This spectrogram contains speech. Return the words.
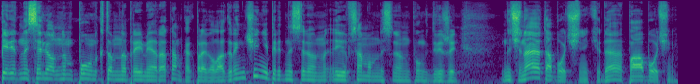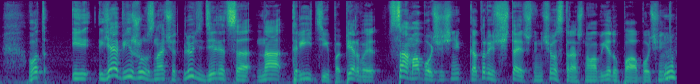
перед населенным пунктом, например, а там, как правило, ограничения перед населенным и в самом населенном пункте движения, начинают обочники, да, по обочине. Вот и я вижу, значит, люди делятся на три типа. Первый сам обочечник, который считает, что ничего страшного, объеду по обочине. Ну,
